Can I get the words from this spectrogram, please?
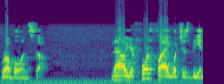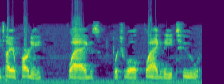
rubble and stuff. Now your fourth flag, which is the entire party flags, which will flag the two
